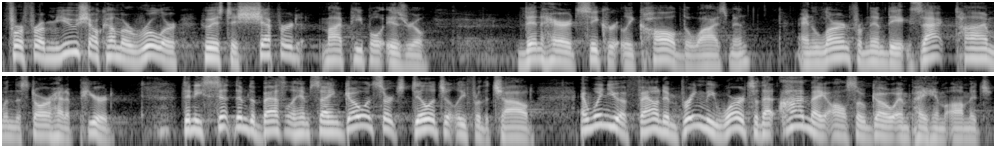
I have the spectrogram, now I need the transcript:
For from you shall come a ruler who is to shepherd my people Israel. Then Herod secretly called the wise men and learned from them the exact time when the star had appeared. Then he sent them to Bethlehem, saying, Go and search diligently for the child. And when you have found him, bring me word so that I may also go and pay him homage.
